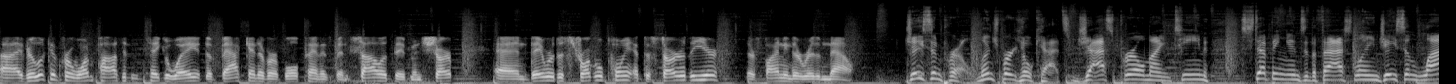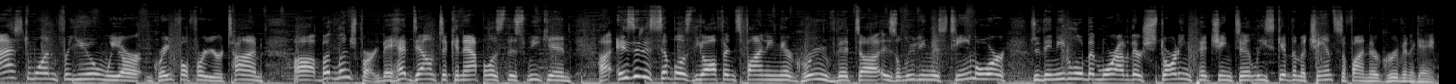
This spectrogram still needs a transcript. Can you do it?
uh, if you're looking for one positive to take away, the back end of our bullpen has been solid. They've been sharp, and they were the struggle point at the start of the year. They're finding their rhythm now. Jason Prill, Lynchburg Hillcats, Jas Prill 19, stepping into the fast lane. Jason, last one for you, and we are grateful for your time. Uh, but Lynchburg, they head down to Kannapolis this weekend. Uh, is it as simple as the offense finding their groove that uh, is eluding this team, or do they need a little bit more out of their starting pitching to at least give them a chance to find their groove in a game?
